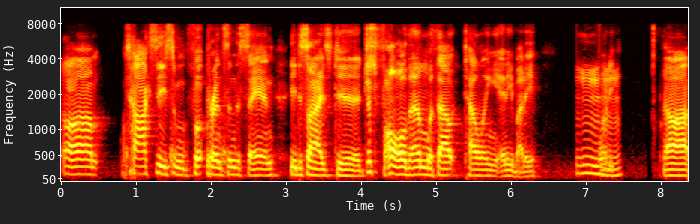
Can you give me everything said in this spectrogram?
Um, Doc sees some footprints in the sand. He decides to just follow them without telling anybody. You- Mhm. Uh,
